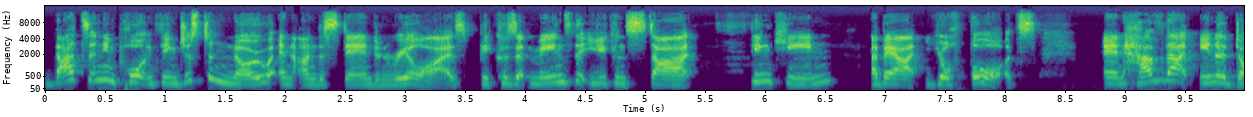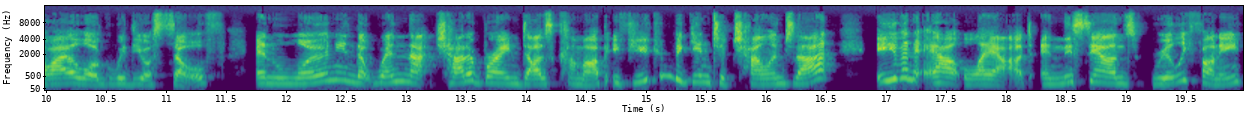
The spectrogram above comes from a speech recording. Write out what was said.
that's an important thing just to know and understand and realize because it means that you can start thinking about your thoughts and have that inner dialogue with yourself and learning that when that chatter brain does come up, if you can begin to challenge that even out loud, and this sounds really funny,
